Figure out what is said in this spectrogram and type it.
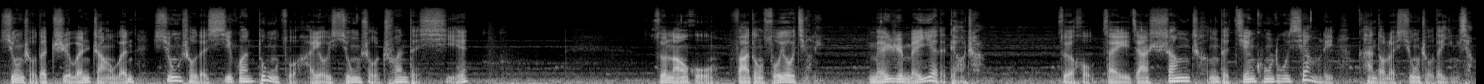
凶手的指纹、掌纹、凶手的习惯动作，还有凶手穿的鞋。孙老虎发动所有警力，没日没夜的调查。最后，在一家商城的监控录像里看到了凶手的影像。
